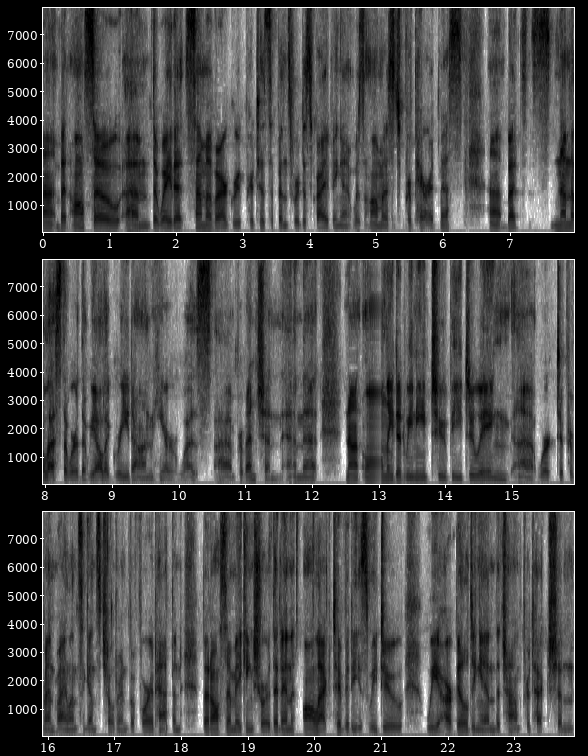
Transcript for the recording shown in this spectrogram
uh, but also um, the way that some of our group participants were describing it was almost preparedness. Uh, but nonetheless, the word that we all agreed on here was uh, prevention, and that not only did we need to be doing uh, work to prevent violence against children before it happened, but also making sure that in all activities we do, we are building in the child protection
